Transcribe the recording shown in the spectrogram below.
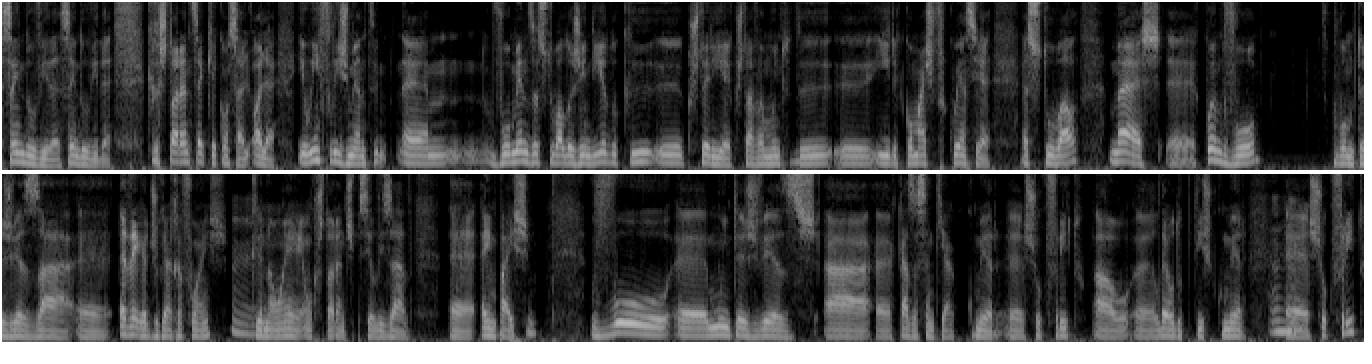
sem dúvida, sem dúvida. Que restaurantes é que aconselho? Olha, eu infelizmente vou menos a Setúbal hoje em dia do que uh, gostaria. Gostava muito de uh, ir com mais frequência a Setúbal, mas uh, quando vou. Vou muitas vezes à uh, Adega dos Garrafões, hum. que não é um restaurante especializado uh, em peixe. Vou uh, muitas vezes à Casa Santiago comer choco frito, ao Léo do Petisco comer uhum. choco frito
